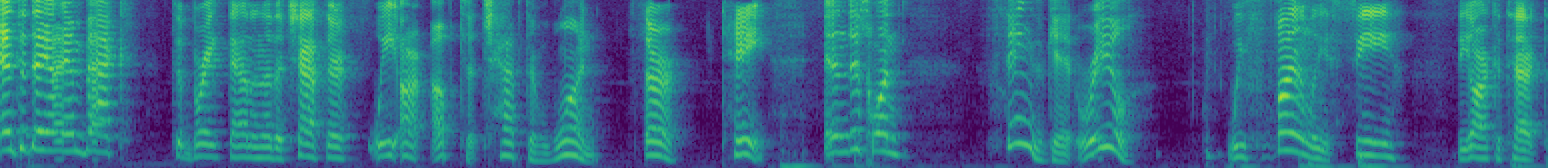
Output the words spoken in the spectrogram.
And today I am back to break down another chapter. We are up to chapter 130. And in this one, things get real. We finally see the architect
